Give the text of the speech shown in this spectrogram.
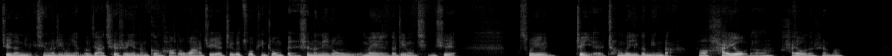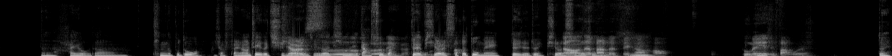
觉得女性的这种演奏家确实也能更好的挖掘这个作品中本身的那种妩媚的这种情绪，所以这也成为一个名版。然后还有的还有的是什么？嗯，还有的听的不多，这反正这个曲目我觉得听那大斯苏版对皮尔斯和杜梅，对对对，皮尔斯和杜梅。那版本非常嗯好，杜梅也是法国人，对，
